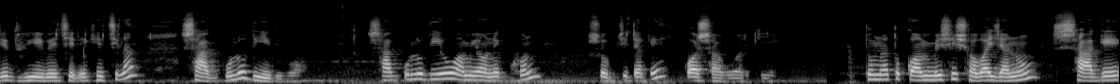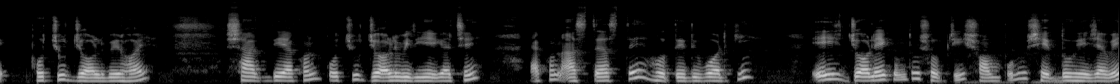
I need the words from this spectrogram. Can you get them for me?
যে ধুয়ে বেছে রেখেছিলাম, শাকগুলো দিয়ে দিব। শাকগুলো দিয়েও আমি অনেকক্ষণ সবজিটাকে কষাবো আর কি। তোমরা তো কম বেশি সবাই জানো, শাকে প্রচুর জল বের হয়। শাক দিয়ে এখন প্রচুর জল বেরিয়ে গেছে। এখন আস্তে আস্তে হতে দিব আর কি। এই জলে কিন্তু সবজি সম্পূর্ণ সেদ্ধ হয়ে যাবে।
